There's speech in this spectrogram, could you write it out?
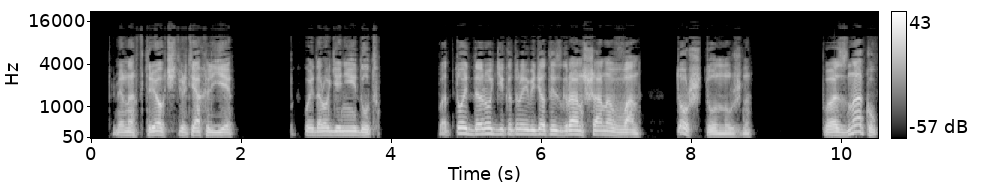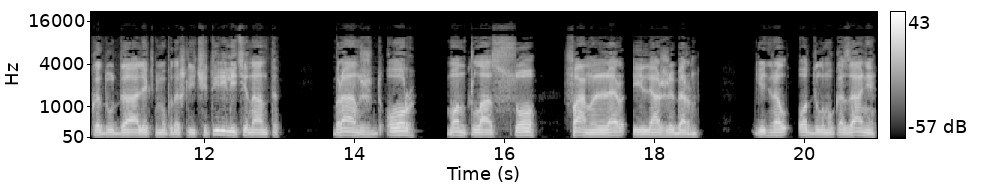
— Примерно в трех четвертях лье. По какой дороге они идут? — По той дороге, которая ведет из Гран-Шана в Ван. То, что нужно. По знаку Кадудаля к нему подошли четыре лейтенанта. Бранжд-Ор, Монтлассо, Фанлер и Ляжеберн. Генерал отдал им указания,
